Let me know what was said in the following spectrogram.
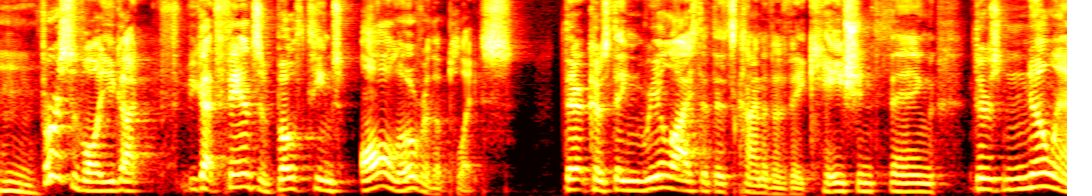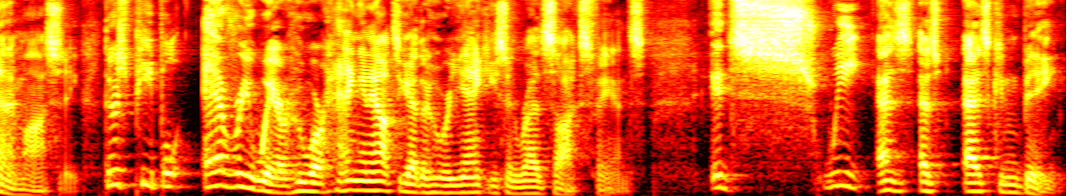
Mm. First of all, you got you got fans of both teams all over the place. There because they realize that it's kind of a vacation thing. There's no animosity. There's people everywhere who are hanging out together who are Yankees and Red Sox fans. It's sweet as as as can be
